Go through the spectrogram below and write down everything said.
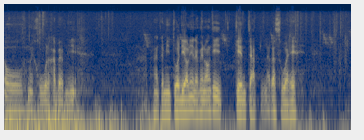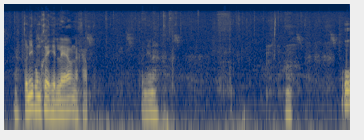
โอ้ ไม่คูแล้วครับ แบบนี้น่าจะมีตัวเดียวนี่แหละพี่น้องที่เกณฑ์จัดแล้วก็สวย ตัวนี้ผมเคยเห็นแล้วนะครับ ตัวนี้นะโอ้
